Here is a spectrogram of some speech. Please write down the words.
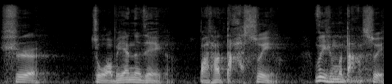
是左边的这个把它打碎了。为什么打碎？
